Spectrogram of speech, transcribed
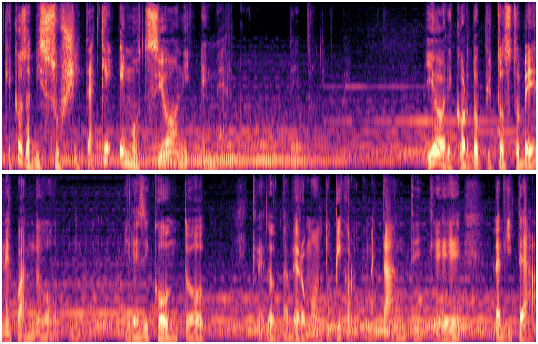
Che cosa vi suscita? Che emozioni emergono dentro di voi? Io ricordo piuttosto bene quando mh, mm, mi resi conto, credo davvero molto piccolo come tanti, che la vita ha,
